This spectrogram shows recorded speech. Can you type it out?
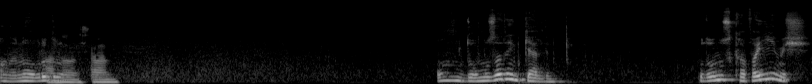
Ananı avradını. Pardon şu an. Oğlum domuza denk geldim. Bu domuz kafayı yemiş.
